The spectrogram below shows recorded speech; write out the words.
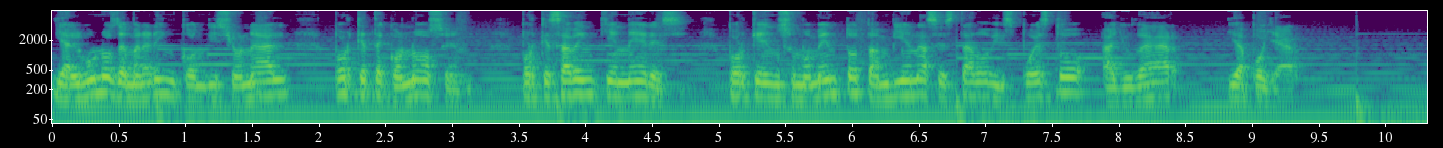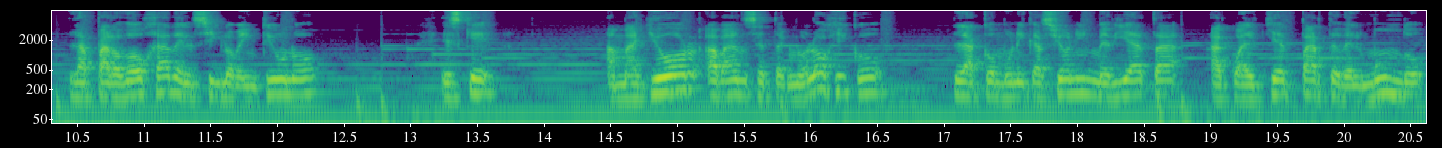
y algunos de manera incondicional porque te conocen, porque saben quién eres, porque en su momento también has estado dispuesto a ayudar y apoyar. La paradoja del siglo XXI es que a mayor avance tecnológico, la comunicación inmediata a cualquier parte del mundo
